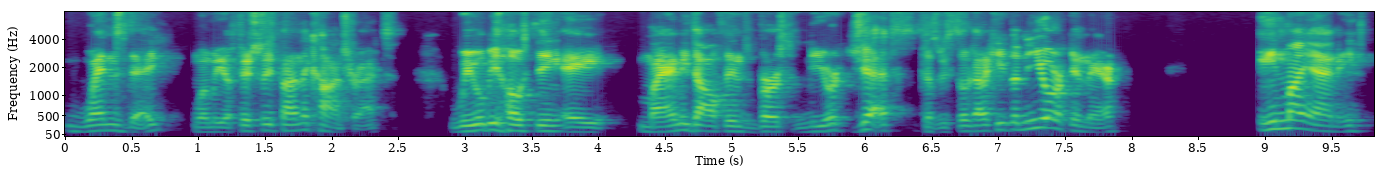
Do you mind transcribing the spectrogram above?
Wednesday, when we officially sign the contract, we will be hosting a Miami Dolphins versus New York Jets because we still got to keep the New York in there in Miami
